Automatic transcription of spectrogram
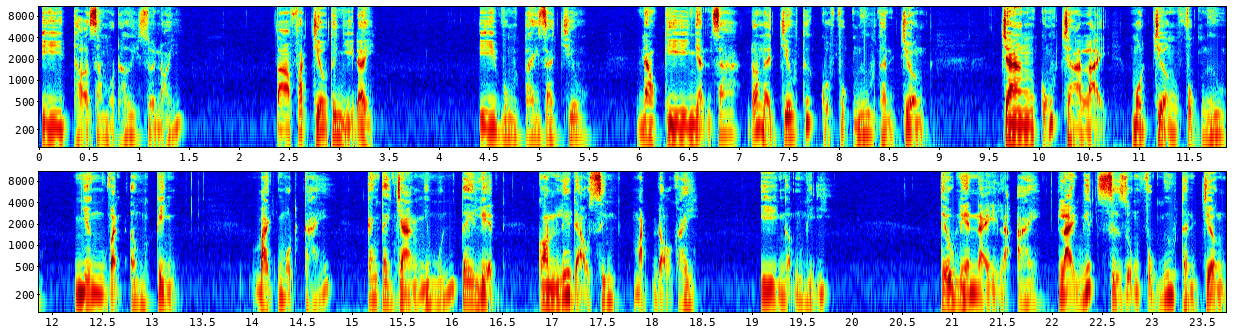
Y thở ra một hơi rồi nói. Ta phát chiêu tới nhỉ đây. Y vung tay ra chiêu. Đào Kỳ nhận ra đó là chiêu thức của Phục Ngưu thần trường. Chàng cũng trả lại một trường Phục Ngưu, nhưng vẫn âm kình. Bạch một cái, cánh tay chàng như muốn tê liệt, còn Lê Đạo Sinh mặt đỏ gay. Y ngẫm nghĩ. Thiếu niên này là ai lại biết sử dụng Phục Ngưu thần trường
